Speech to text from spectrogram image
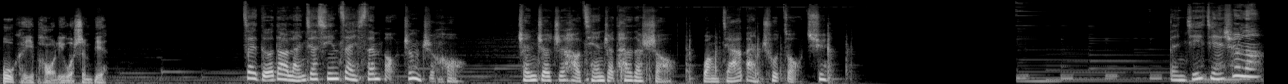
不可以跑离我身边。”在得到蓝嘉欣再三保证之后，陈哲只好牵着他的手往甲板处走去。本集结束了，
